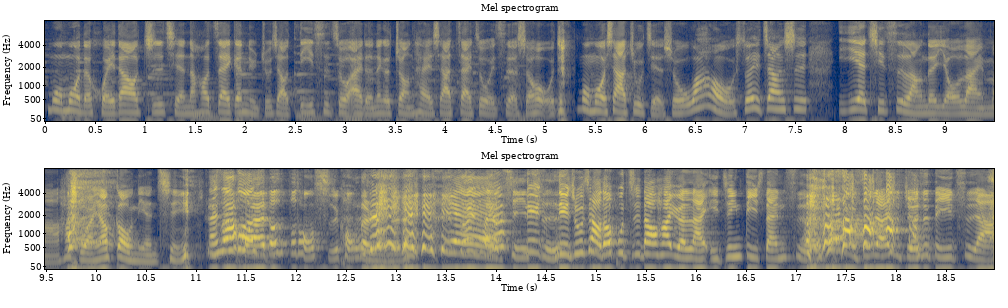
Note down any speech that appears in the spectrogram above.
默默的回到之前，然后再跟女主角第一次做爱的那个状态下再做一次的时候，我就默默下注解说：“哇哦，所以这样是一夜七次郎的由来吗？他果然要够年轻，男生过来都是不同时空的人，对，对，所以才有七次。女主角都不知道他原来已经第三次了，所以女主角一直觉得是第一次啊，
